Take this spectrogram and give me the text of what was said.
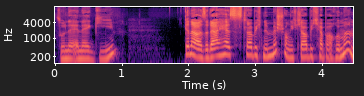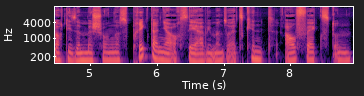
so eine Energie. Genau, also daher ist es, glaube ich, eine Mischung. Ich glaube, ich habe auch immer noch diese Mischung. Es prägt dann ja auch sehr, wie man so als Kind aufwächst und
